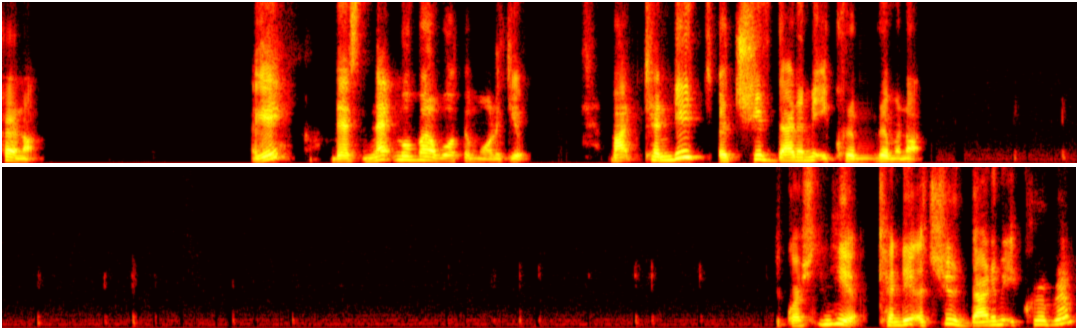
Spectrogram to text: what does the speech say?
Correct or not? Okay, there's net movement of water molecule. But can they achieve dynamic equilibrium or not? The question here, can they achieve dynamic equilibrium?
